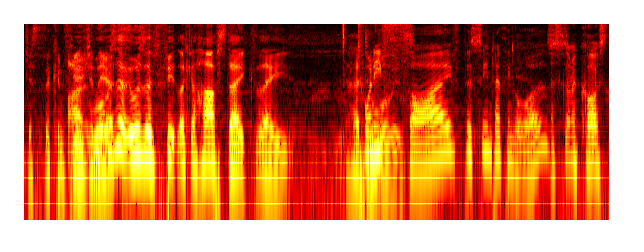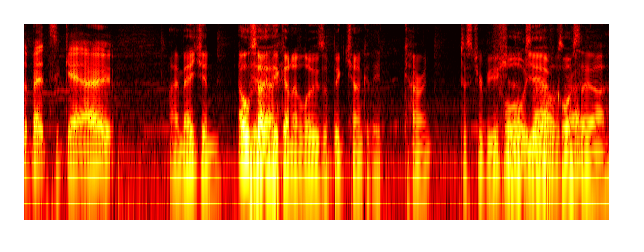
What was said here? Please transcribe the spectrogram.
Just the I, confusion what there. was it? It was a fit like a half steak they had. Twenty-five percent, I think it was. it's going to cost a bit to get out. I imagine. Also, Yeah. they're going to lose a big chunk of their current distribution. For- and yeah, of course right? they are.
